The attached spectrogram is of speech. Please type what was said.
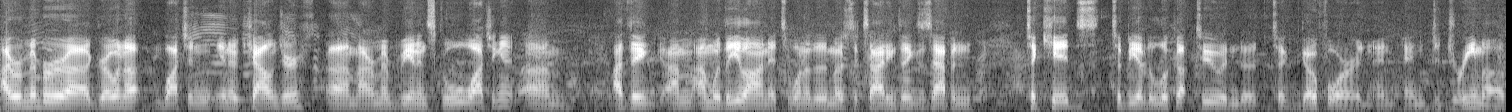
I remember uh, growing up watching, you know, Challenger. Um, I remember being in school watching it. Um, I think I'm, I'm with Elon. It's one of the most exciting things that's happened to kids to be able to look up to and to, to go for and, and, and to dream of.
